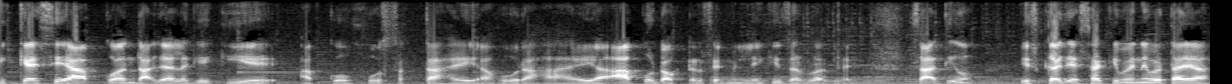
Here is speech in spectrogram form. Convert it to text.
कि कैसे आपको अंदाज़ा लगे कि ये आपको हो सकता है या हो रहा है या आपको डॉक्टर से मिलने की ज़रूरत है? साथियों, इसका जैसा कि मैंने बताया,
